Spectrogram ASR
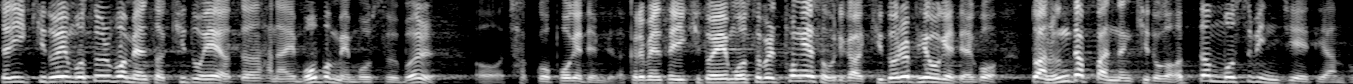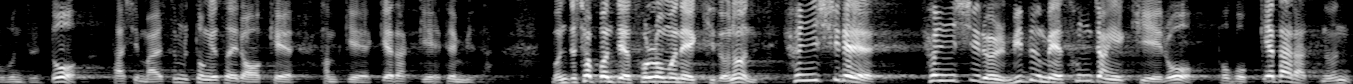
저는 이 기도의 모습을 보면서 기도의 어떤 하나의 모범의 모습을 어, 찾고 보게 됩니다. 그러면서 이 기도의 모습을 통해서 우리가 기도를 배우게 되고 또한 응답받는 기도가 어떤 모습인지에 대한 부분들도 다시 말씀을 통해서 이렇게 함께 깨닫게 됩니다. 먼저 첫 번째 솔로몬의 기도는 현실의 현실을 믿음의 성장의 기회로 보고 깨달았는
